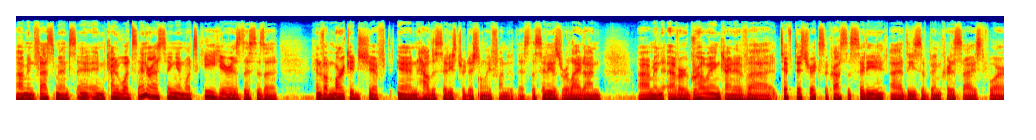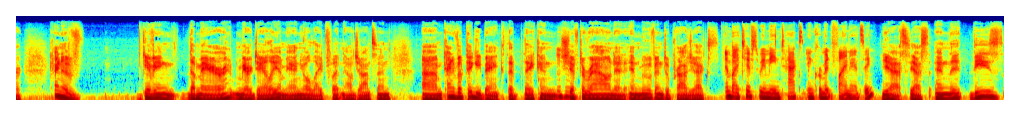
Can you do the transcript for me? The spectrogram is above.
um, investments and, and kind of what's interesting and what's key here is this is a kind of a market shift in how the city's traditionally funded this the city has relied on um, in ever growing kind of uh, TIF districts across the city. Uh, these have been criticized for kind of giving the mayor, Mayor Daley, Emanuel Lightfoot, now Johnson, um, kind of a piggy bank that they can mm-hmm. shift around and, and, move into projects. And by TIFs, we mean tax increment financing. Yes, yes. And the, these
